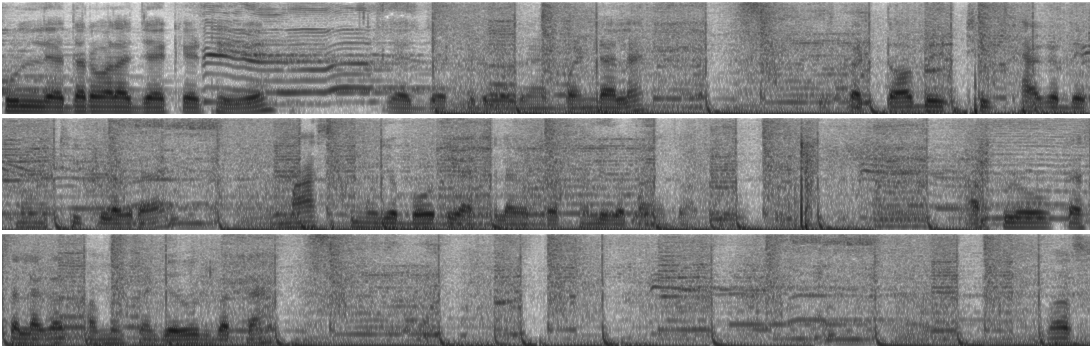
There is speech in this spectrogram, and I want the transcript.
फुल लेदर वाला जैकेट है ये। या जैकेट बोल रहे हैं, बंडल है। इसका टॉप भी ठीक ठाक है, देखने में ठीक लग रहा है। मास्क मुझे बहुत ही अच्छा लगा पर्सनली बताऊँ तो। आप लोग को कैसा लगा कमेंट में ज़रूर बताएँ। बस।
